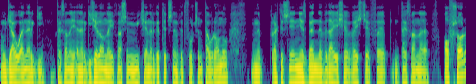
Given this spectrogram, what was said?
udziału energii, tak zwanej energii zielonej w naszym miksie energetycznym wytwórczym Tauronu, praktycznie niezbędne wydaje się wejście w tak zwane offshore.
